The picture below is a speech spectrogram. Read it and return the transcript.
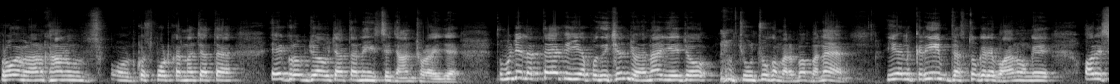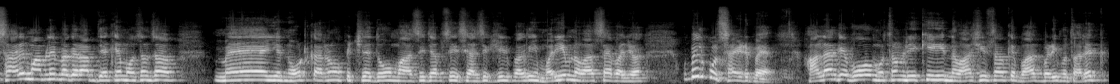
प्रो इमरान खान उनको सपोर्ट करना चाहता है। एक ग्रुप जो है वो चाहता नहीं, इससे जान छुड़ाई जाए। तो मुझे लगता है कि ये अपोजिशन जो है ना, ये जो चूँ का मरबा बना है, ये करीब दस्तों गिरबान होंगे। और इस सारे मामले में अगर आप देखें मौसम साहब, मैं ये नोट कर रहा हूँ, पिछले दो माह से जब से सियासी खीर पकड़ी मरीम नवाज़ साहब जो है, वो बिल्कुल साइड पर है। हालाँकि वो मुस्लिम लीग की नवाज़ शरीफ साहब के बाद बड़ी मुतरक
